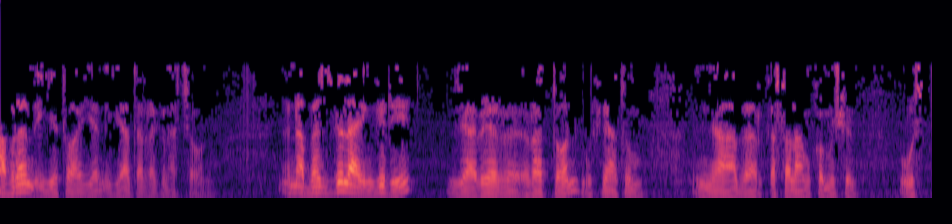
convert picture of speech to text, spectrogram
አብረን እየተዋየን እያደረግናቸው ነው እና በዚህ ላይ እንግዲህ እግዚአብሔር ረድቶን፣ ምክንያቱም እኛ በእርቀ ሰላም ኮሚሽን ውስጥ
